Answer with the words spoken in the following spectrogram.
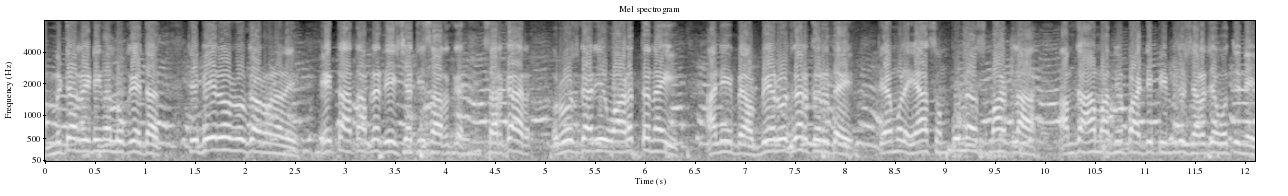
मीटर रेटिंगला लोक येतात ते बेरोजगार होणार आहे. एक तर आता आपल्या देशाची सरकार सरकार रोजगारी वाढत तर नाही आणि बेरोजगार करत आहे. त्यामुळे या संपूर्ण स्मार्टला आमचा आम आदमी पार्टी पिंपरी शहराच्या वतीने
